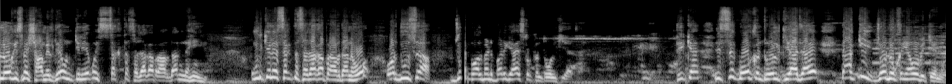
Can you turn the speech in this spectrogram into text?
लोग इसमें शामिल थे, उनके लिए कोई सख्त सजा का प्रावधान नहीं है। उनके लिए सख्त सजा का प्रावधान हो और दूसरा, जो इन्वॉल्वमेंट बढ़ गया इसको कंट्रोल किया जाए। ठीक है? इससे वो कंट्रोल किया जाए ताकि जो नौकरियाँ वो बिके ना।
